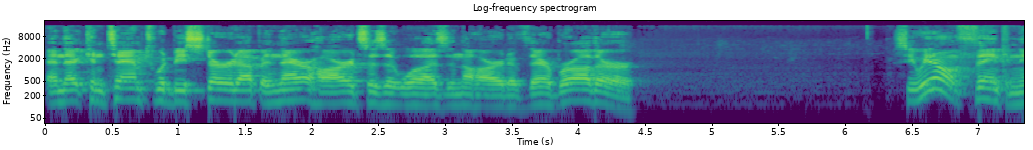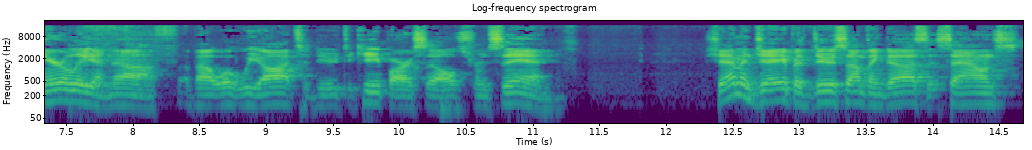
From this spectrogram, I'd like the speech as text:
and that contempt would be stirred up in their hearts as it was in the heart of their brother. See, we don't think nearly enough about what we ought to do to keep ourselves from sin. Shem and Japheth do something to us that sounds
